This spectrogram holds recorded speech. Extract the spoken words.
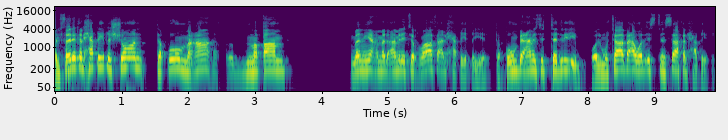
الفريق الحقيقي شلون تقوم مع مقام من يعمل عملية الرافعة الحقيقية تقوم بعملية التدريب والمتابعة والاستنساخ الحقيقي.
